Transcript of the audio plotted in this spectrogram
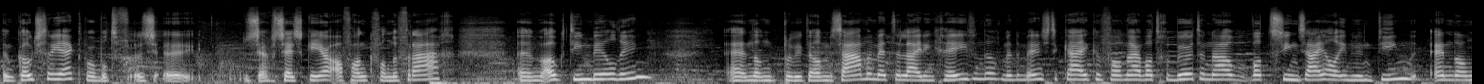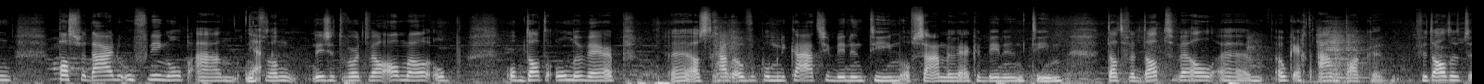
een coachtraject, bijvoorbeeld zeg zes keer afhankelijk van de vraag. Um, ook teambuilding. En dan probeer ik wel samen met de leidinggevende of met de mensen te kijken van nou, wat gebeurt er nou, wat zien zij al in hun team? En dan passen we daar de oefeningen op aan. Of dan is het wordt wel allemaal op, op dat onderwerp, uh, als het gaat over communicatie binnen een team of samenwerken binnen een team, dat we dat wel uh, ook echt aanpakken. Ik vind altijd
